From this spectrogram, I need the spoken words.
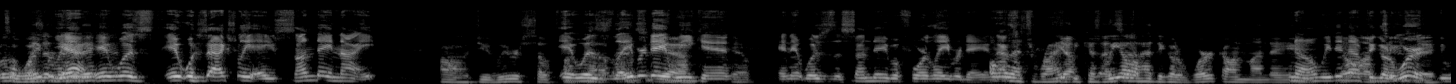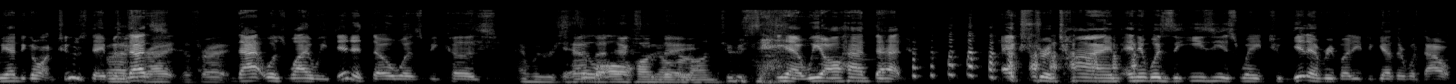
Was it Was it Labor Yeah, Day? it was. It was actually a Sunday night. Oh, dude, we were so. It was up. Labor Day yeah, weekend, yeah. and it was the Sunday before Labor Day. And Oh, that's, that's, right. yeah, because that's we all it. had to go to work on Monday. no, we didn't No, have to on go to work. We had to go on Tuesday. Oh, But that's, that's, right. That's right. that was why we did it though. Was because And we were still that all extra hungover day. on Tuesday. yeah, we all had that extra time, and it was the easiest way to get everybody together without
